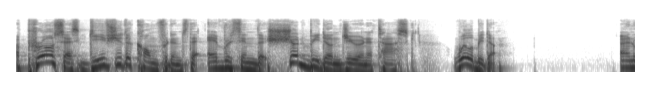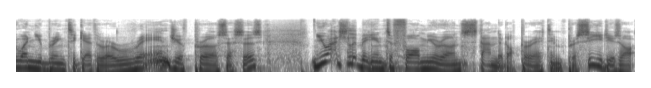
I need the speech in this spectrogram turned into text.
A process gives you the confidence that everything that should be done during a task will be done. And when you bring together a range of processes, you actually begin to form your own standard operating procedures or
